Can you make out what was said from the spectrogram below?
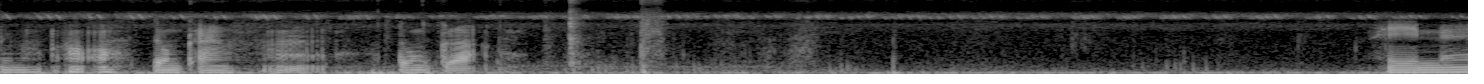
ตั้งตรงอ๋อตรงกลางอ่าตรงกลางเห็นนะ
